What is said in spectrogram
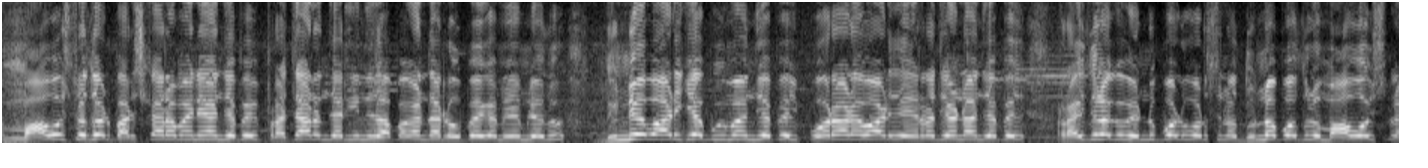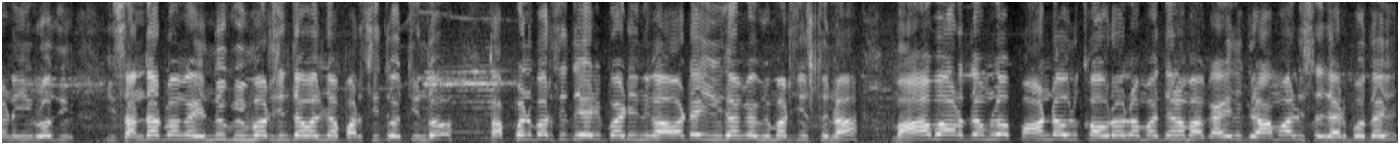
మావోయిస్టులతో పరిష్కారం అయినాయి అని చెప్పి ప్రచారం జరిగింది. తప్ప దాంట్లో ఉపయోగం ఏం లేదు. దున్నేవాడికే భూమి అని చెప్పి పోరాడేవాడి ఎర్రజెండా అని చెప్పి రైతులకు వెన్నుపోటు కొడుతున్న దున్నపోతులు మావోయిస్టులను ఈరోజు ఈ సందర్భంగా ఎందుకు విమర్శించవలసిన పరిస్థితి వచ్చిందో తప్పని పరిస్థితి ఏర్పడింది కాబట్టి ఈ విధంగా విమర్శిస్తున్నా. మహాభారతంలో పాండవులు కౌరవుల మధ్యన మాకు ఐదు గ్రామాలు ఇస్తే సరిపోతాయి.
